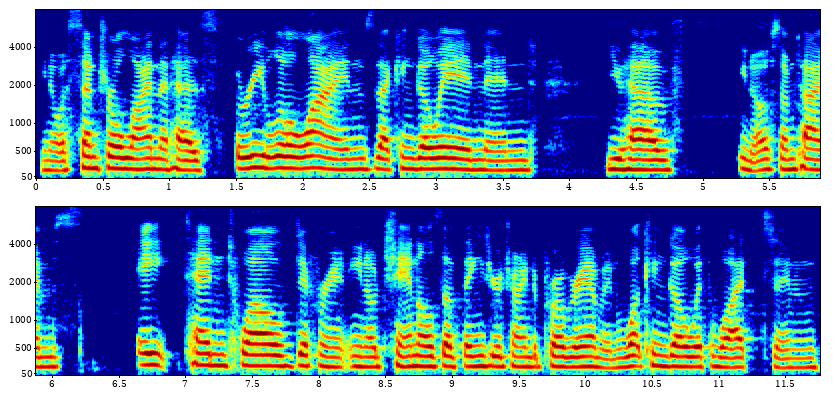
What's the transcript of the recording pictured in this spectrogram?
you know, a central line that has three little lines that can go in and you have, you know, sometimes 8, 10, 12 different, you know, channels of things you're trying to program and what can go with what and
